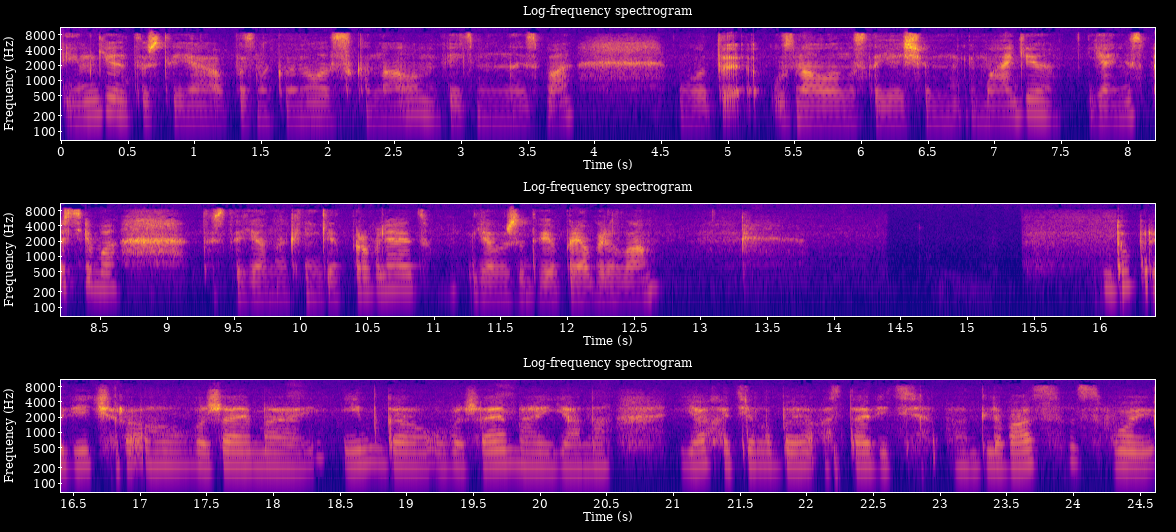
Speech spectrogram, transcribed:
Инге, то, что я познакомилась с каналом «Ведьмина изба». Вот, э, узнала настоящую магию. Я не спасибо, то, что я на книги отправляет. Я уже две приобрела. Добрый вечер, э, уважаемая Инга, уважаемая Яна. Я хотела бы оставить э, для вас свой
